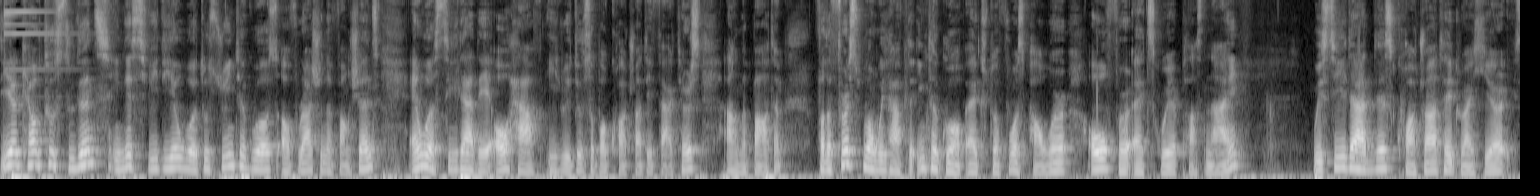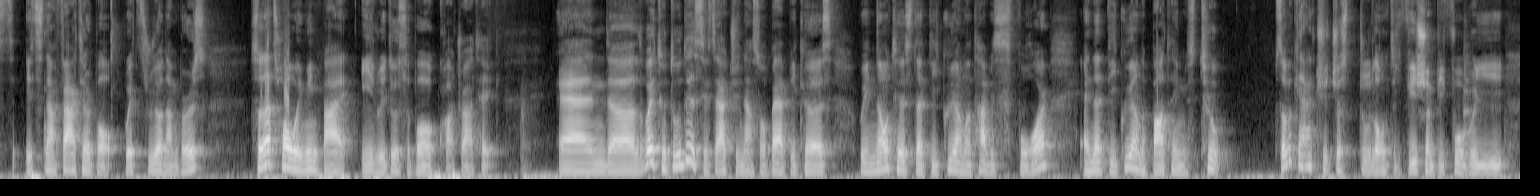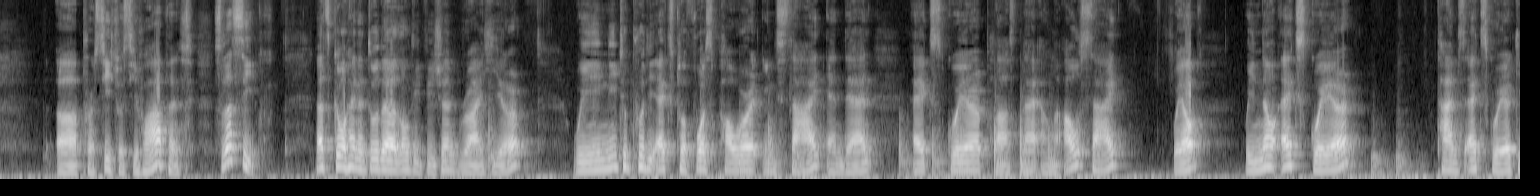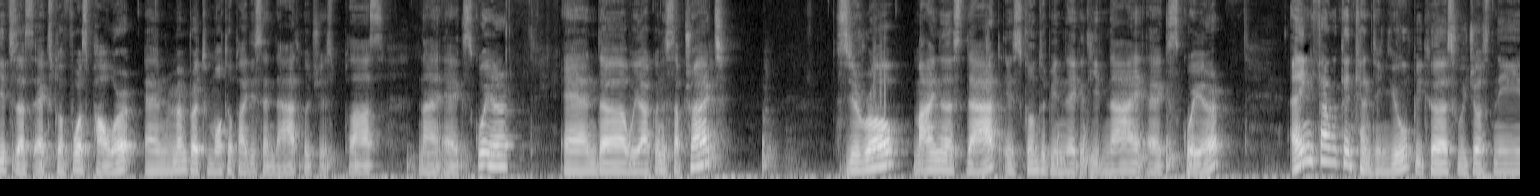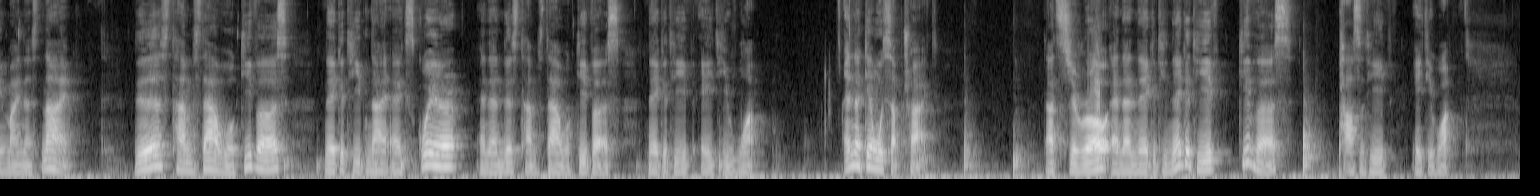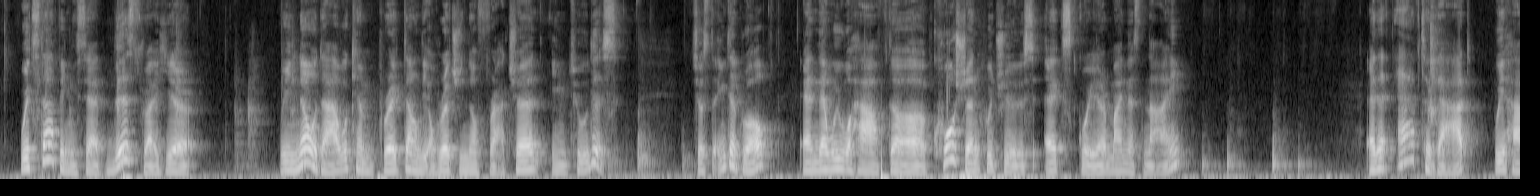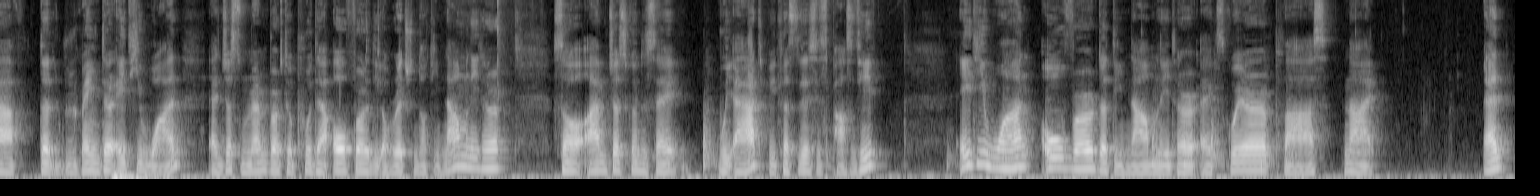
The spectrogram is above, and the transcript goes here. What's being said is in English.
Dear Calc 2 students, in this video we'll do three integrals of rational functions and we'll see that they all have irreducible quadratic factors on the bottom. For the first one, we have the integral of x to the fourth power over x squared plus 9. We see that this quadratic right here, is, it's not factorable with real numbers. So that's what we mean by irreducible quadratic. And uh, the way to do this is actually not so bad because we notice the degree on the top is 4 and the degree on the bottom is 2. So we can actually just do long division before we uh, proceed to see what happens. So let's see. Let's go ahead and do the long division right here. We need to put the x to the fourth power inside and then x squared plus 9 on the outside. Well, we know x squared times x squared gives us x to the fourth power. And remember to multiply this and that, which is plus 9x squared. And uh, we are going to subtract 0 minus that is going to be negative 9x squared. And in fact, we can continue because we just need minus 9. This times that will give us negative 9x squared, and then this times that will give us negative 81. And again, we subtract. That's 0, and then negative negative give us positive 81. With that being said, this right here, we know that we can break down the original fraction into this. Just the integral and then we will have the quotient, which is x squared minus 9. And then after that, we have the remainder 81. And just remember to put that over the original denominator. So I'm just going to say we add, because this is positive, 81 over the denominator x squared plus 9. And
